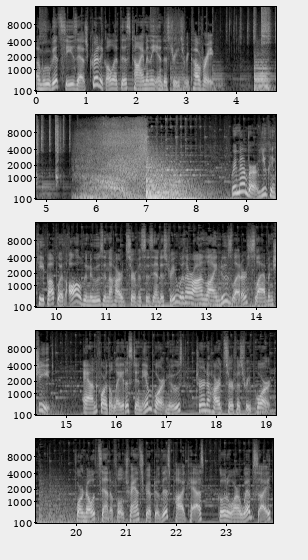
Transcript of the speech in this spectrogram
a move it sees as critical at this time in the industry's recovery. Remember, you can keep up with all the news in the hard surfaces industry with our online newsletter, Slab and Sheet. And for the latest in import news, turn to Hard Surface Report. For notes and a full transcript of this podcast, go to our website,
